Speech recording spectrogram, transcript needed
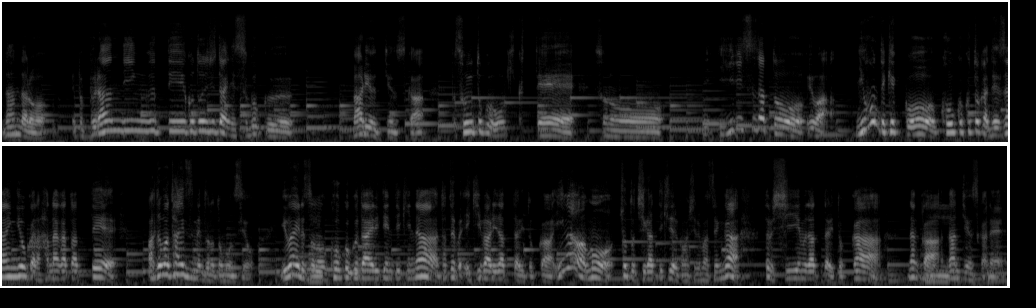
なんだろう、やっぱブランディングっていうこと自体にすごくバリューっていうんですか、そういうところ大きくて、そのイイギリスだと、要は日本って結構広告とかデザイン業界の花形ってアドバタイズメントだと思うんですよ。いわゆるその広告代理店的な、例えば駅張りだったりとか、今はもうちょっと違ってきてるかもしれませんが、例えば CM だったりとか、なんか、うん。なんていうんですかね、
